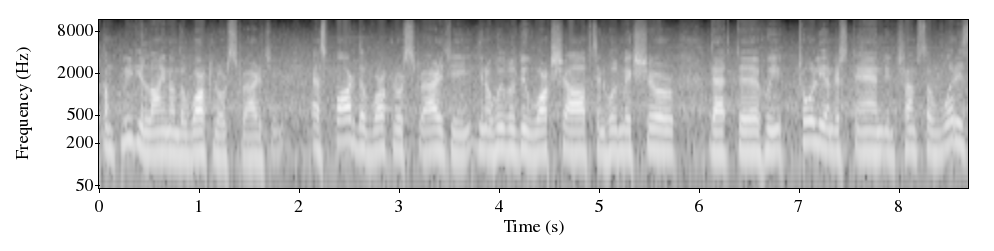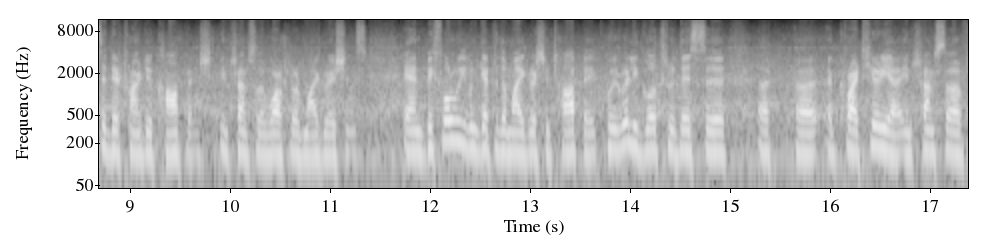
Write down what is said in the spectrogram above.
completely align on the workload strategy. As part of the workload strategy, you know, we will do workshops and we'll make sure that uh, we totally understand in terms of what is it they're trying to accomplish in terms of the workload migrations. And before we even get to the migration topic, we really go through this uh, uh, uh, criteria in terms of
